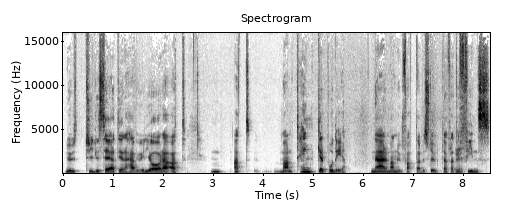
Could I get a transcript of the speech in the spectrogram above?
nu tydligt säger att det är det här vi vill göra, att, att man tänker på det när man nu fattar beslut. Därför att det finns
